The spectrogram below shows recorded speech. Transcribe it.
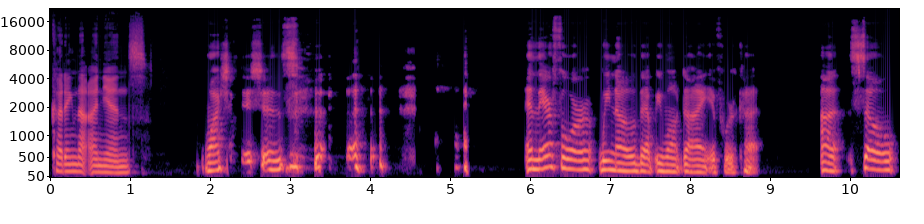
cutting the onions, washing dishes. And therefore, we know that we won't die if we're cut. Uh, so,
